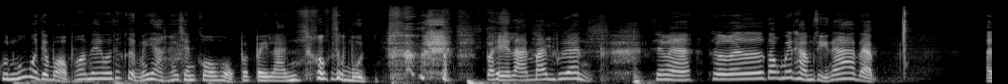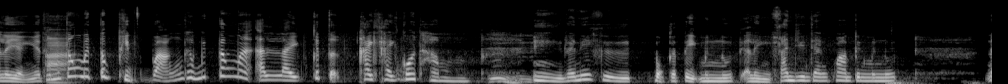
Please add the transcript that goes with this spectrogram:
คุณก็ควรจะบอกพ่อแม่ว่าถ้าเกิดไม่อยากให้ฉันโกหกไปไปร้านห้องสมุด ไปร้านบ้านเพื่อน ใช่ไหมเธอต้องไม่ทำสีหน้าแบบ อะไรอย่างเงี้ยเธอไม่ต้องไม่ต้องผิดหวัง เธอไม่ต้องมาอะไรก็ใครๆก็ทำอืมและนี่คือปกติมนุษย์อะไรอย่างการยืนยันความเป็นมนุษย์ ใน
